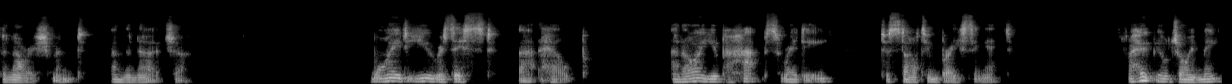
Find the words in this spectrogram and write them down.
the nourishment and the nurture? Why do you resist that help? And are you perhaps ready to start embracing it? I hope you'll join me.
